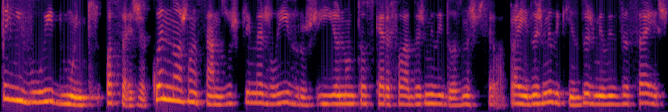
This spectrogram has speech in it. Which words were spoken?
tem evoluído muito. Ou seja, quando nós lançámos os primeiros livros, e eu não estou sequer a falar de 2012, mas sei lá, para aí 2015, 2016,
